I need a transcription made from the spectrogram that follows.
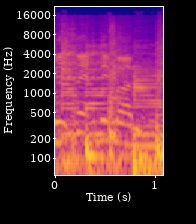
Que faire des mômes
